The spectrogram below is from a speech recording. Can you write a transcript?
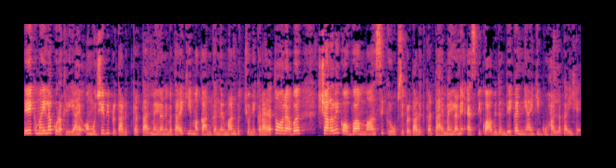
एक महिला को रख लिया है और मुझे भी प्रताड़ित करता है। महिला ने बताया कि मकान का निर्माण बच्चों ने कराया था और अब शारीरिक व मानसिक रूप से प्रताड़ित करता है। महिला ने एसपी को आवेदन देकर लेकर न्याय की गुहार लगाई है।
